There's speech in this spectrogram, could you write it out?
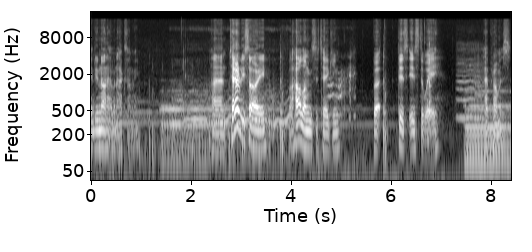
I do not have an axe on me. I'm terribly sorry for how long this is taking, but this is the way. I promise.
